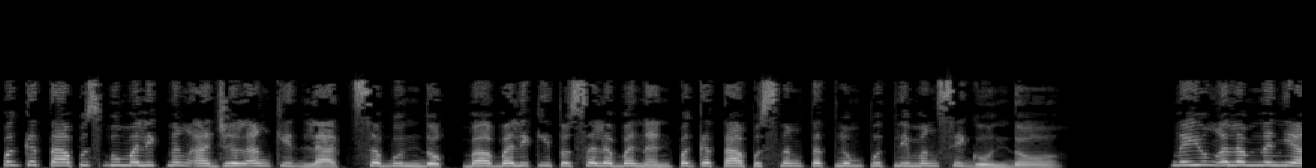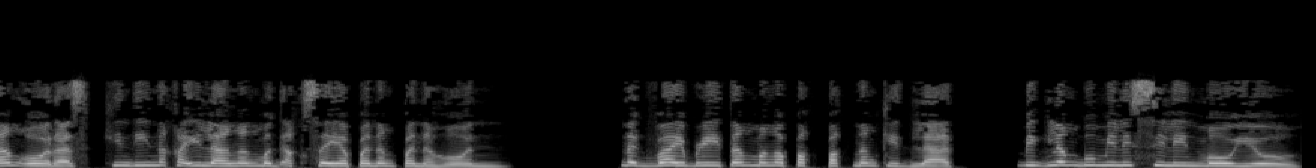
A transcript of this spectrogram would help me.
Pagkatapos bumalik ng Agile ang kidlat sa bundok, babalik ito sa labanan pagkatapos ng 35 segundo. Ngayong alam na niya ang oras, hindi na kailangang mag-aksaya pa ng panahon. Nag-vibrate ang mga pakpak ng kidlat. Biglang bumilis si Lin Moyo.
